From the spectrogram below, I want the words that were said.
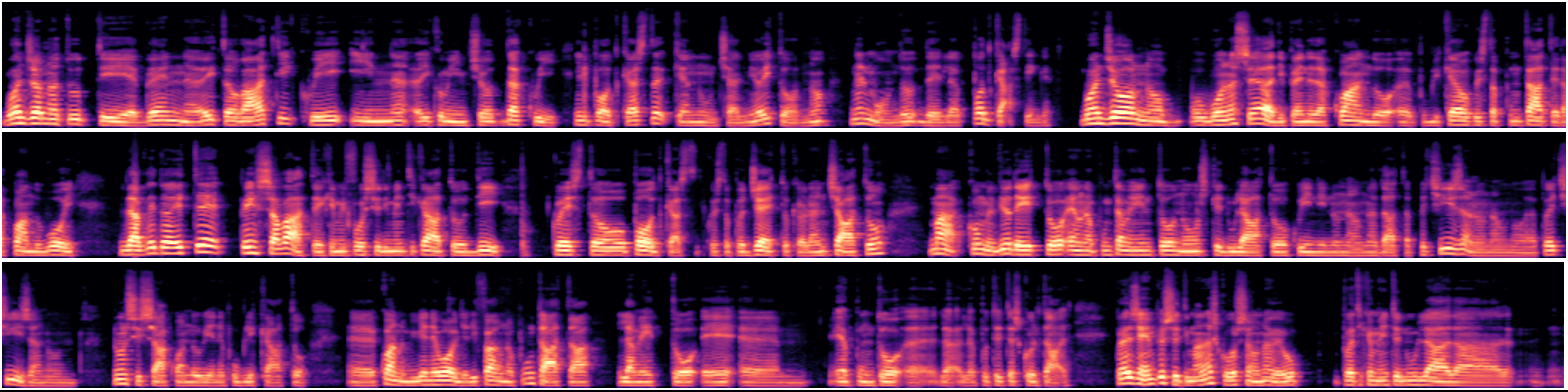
Buongiorno a tutti e ben ritrovati qui in Ricomincio da qui, il podcast che annuncia il mio ritorno nel mondo del podcasting. Buongiorno o buonasera, dipende da quando eh, pubblicherò questa puntata e da quando voi la vedrete. Pensavate che mi fossi dimenticato di questo podcast, questo progetto che ho lanciato? Ma come vi ho detto è un appuntamento non schedulato, quindi non ha una data precisa, non ha un'ora precisa, non, non si sa quando viene pubblicato. Eh, quando mi viene voglia di fare una puntata la metto e, ehm, e appunto eh, la, la, potete ascoltare. Per esempio settimana scorsa non avevo praticamente nulla da,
